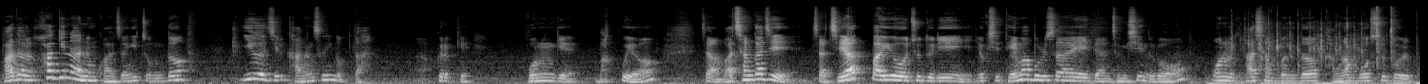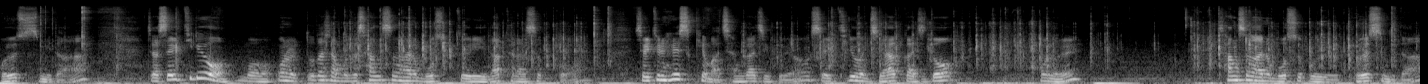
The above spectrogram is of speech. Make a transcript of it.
바닥을 확인하는 과정이 좀 더 이어질 가능성이 높다. 아, 그렇게 보는 게 맞고요. 자 마찬가지 자 제약바이오 주들이 역시 대마불사에 대한 정신으로 오늘도 다시 한 번 더 강한 모습을 보였습니다. 자 셀티리오 뭐 오늘 또 다시 한 번 더 상승하는 모습들이 나타났었고 셀트리온 헬스케어 마찬가지고요. 셀트리온 제약까지도 오늘 상승하는 모습을 보였습니다.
